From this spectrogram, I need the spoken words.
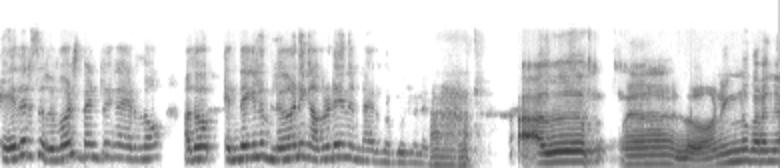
ഏതൊരു റിവേഴ്സ് മെന്ററിംഗ് ആയിരുന്നോ? അതോ എന്തെങ്കിലും ലേണിംഗ് അവരുടെ ഉണ്ടായിരുന്നോ ഗുരുവിന്? അത് ലേണിംഗ് എന്ന് പറഞ്ഞ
